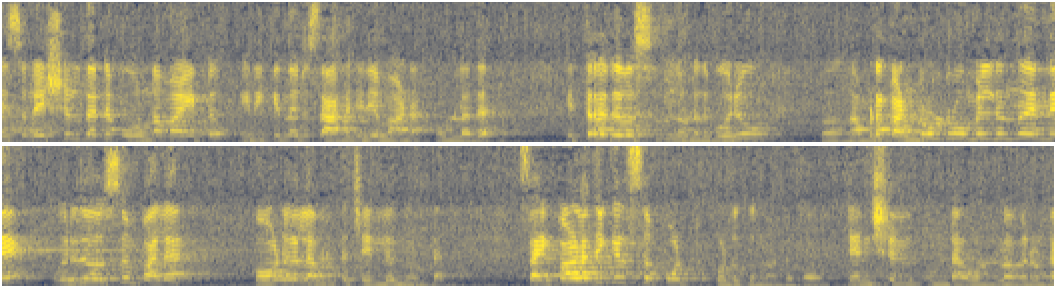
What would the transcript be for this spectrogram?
ഐസൊലേഷനിൽ തന്നെ പൂർണമായിട്ടും ഇരിക്കുന്ന ഒരു സാഹചര്യമാണ് ഉള്ളത്. ഇത്ര ദിവസം എന്നുള്ളത്. ഒരു നമ്മുടെ കൺട്രോൾ റൂമിൽ നിന്ന് തന്നെ ഒരു ദിവസം പല കോളുകൾ അവർക്ക് ചെല്ലുന്നുണ്ട്. സൈക്കോളജിക്കൽ സപ്പോർട്ട് കൊടുക്കുന്നുണ്ട്. ഇപ്പോൾ ടെൻഷൻ ഉണ്ട ഉള്ളവരുണ്ട്.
